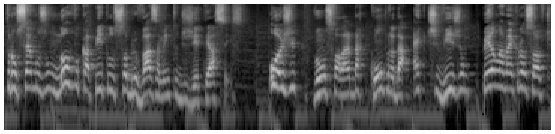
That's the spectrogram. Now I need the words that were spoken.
trouxemos um novo capítulo sobre o vazamento de GTA 6. Hoje vamos falar da compra da Activision pela Microsoft,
